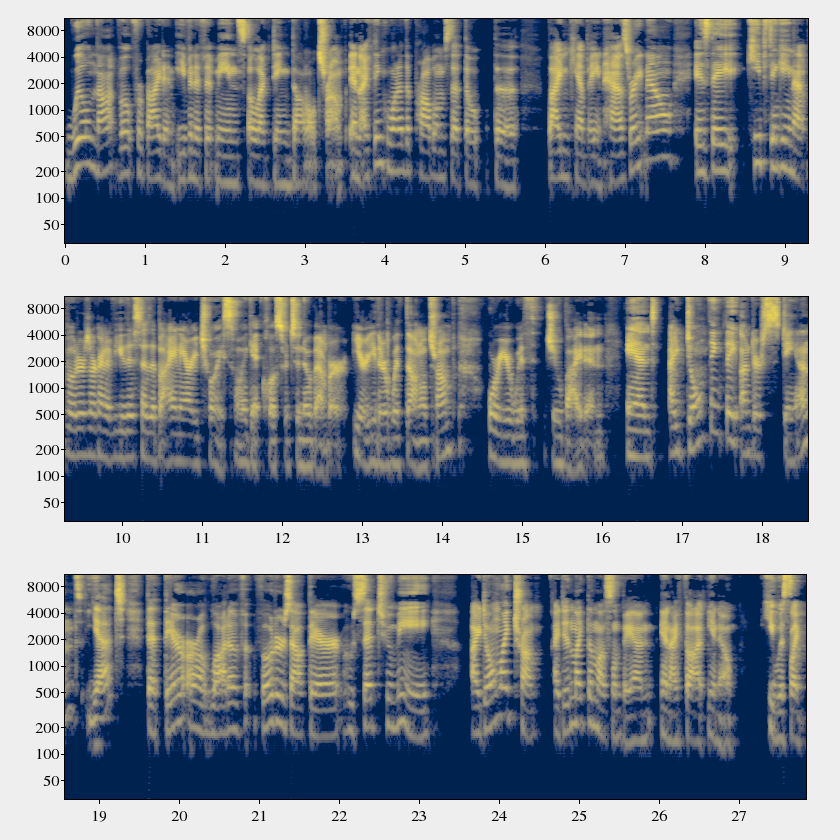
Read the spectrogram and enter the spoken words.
will not vote for Biden, even if it means electing Donald Trump. And I think one of the problems that the the Biden campaign has right now is they keep thinking that voters are going to view this as a binary choice when we get closer to November. You're either with Donald Trump or you're with Joe Biden. And I don't think they understand yet that there are a lot of voters out there who said to me, I don't like Trump. I didn't like the Muslim ban. And I thought, you know, he was like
